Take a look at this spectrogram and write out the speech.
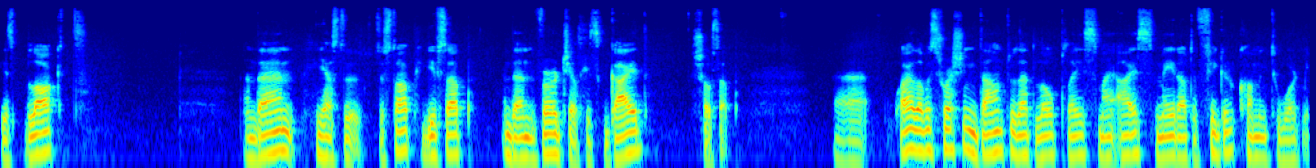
He's blocked, and then he has to, to stop. He gives up, and then Virgil, his guide, shows up. Uh, while I was rushing down to that low place, my eyes made out a figure coming toward me.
